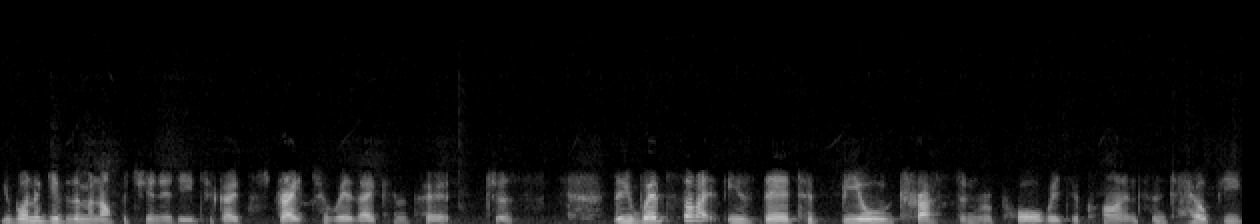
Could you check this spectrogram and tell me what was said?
you want to give them an opportunity to go straight to where they can purchase. The website is there to build trust and rapport with your clients and to help you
